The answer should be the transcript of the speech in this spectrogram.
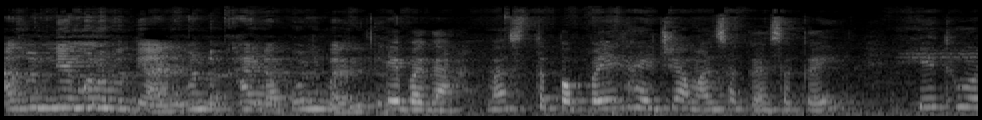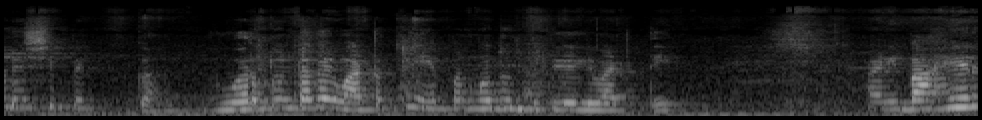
अजून ने म्हणत होती आधी म्हणलं खायला कोणी पाहिजे हे बघा मस्त पपई खायची आम्हाला सकाळी सकाळी. ही थोडीशी पिक वरतून तर काही वाटत नाही पण मधून पिकलेली वाटते. आणि बाहेर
